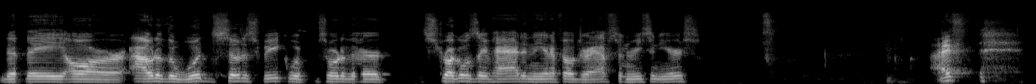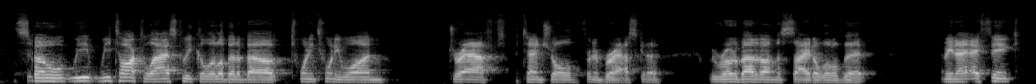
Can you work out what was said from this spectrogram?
that they are out of the woods, so to speak, with sort of their struggles they've had in the NFL drafts in recent years? I so we we talked last week a little bit about 2021 draft potential for Nebraska. We wrote about it on the site a little bit. I mean, I, I think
